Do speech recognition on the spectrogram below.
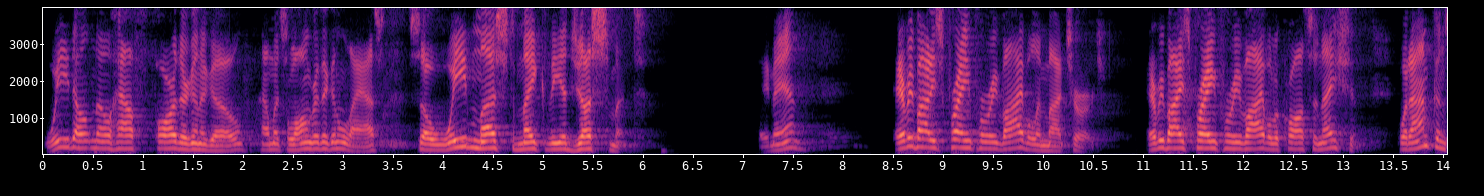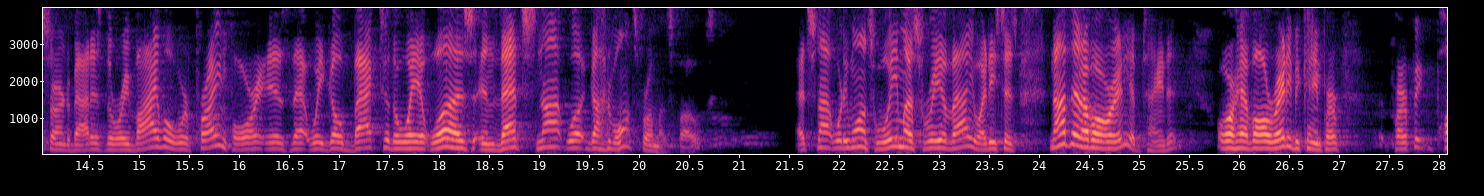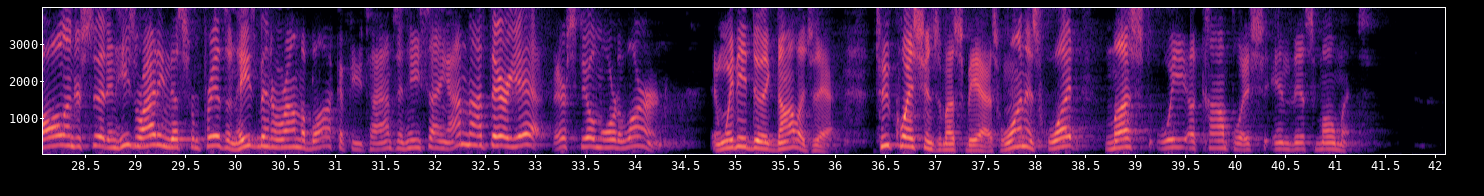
we don't know how far they're going to go, how much longer they're going to last, so we must make the adjustment. Amen? Everybody's praying for revival in my church. Everybody's praying for revival across the nation. What I'm concerned about is the revival we're praying for is that we go back to the way it was, and that's not what God wants from us, folks. That's not what He wants. We must reevaluate. He says, Not that I've already obtained it, or have already became per- perfect. Paul understood, and he's writing this from prison. He's been around the block a few times, and he's saying, I'm not there yet. There's still more to learn. And we need to acknowledge that. Two questions must be asked. One is, what must we accomplish in this moment?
